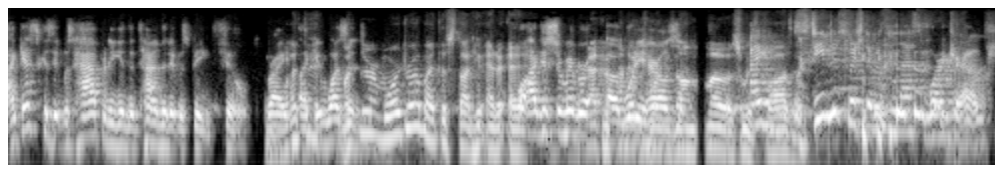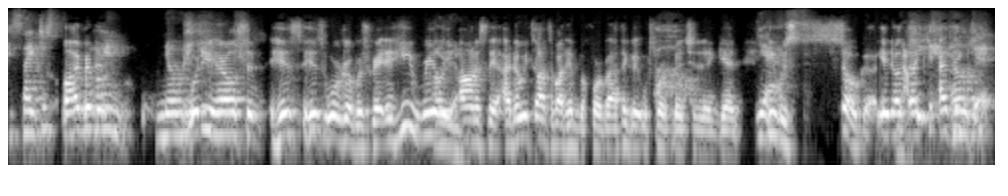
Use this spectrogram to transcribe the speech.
I guess because it was happening in the time that it was being filmed, right? Was like it, it wasn't. Was there a wardrobe? I just thought he. Ed, Ed, well, I just remember Matthew uh, McConaughey Woody was Harrelson. clothes from his I, closet. Steve just wished there was less wardrobe. He's like, just Well, I remember fine, no Woody shit. Harrelson, his his wardrobe was great, and he really, Oh, yeah. honestly, I know we talked about him before, but I think it was worth Oh. mentioning again. Yeah. He was so good. You know, Yeah. like, he I think it.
